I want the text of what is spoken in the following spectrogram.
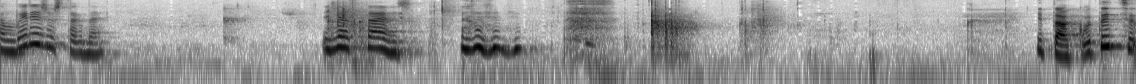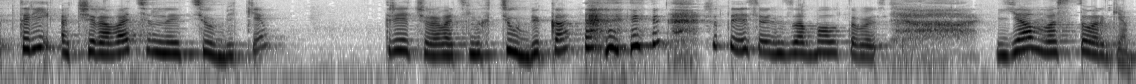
Там вырежешь тогда? Или оставишь? Итак, вот эти три очаровательные тюбики, три очаровательных тюбика, что-то я сегодня забалтываюсь, я в восторге.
